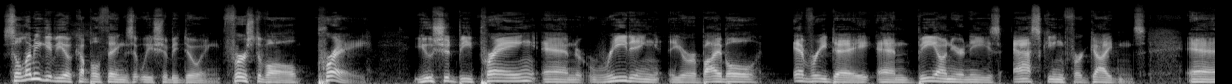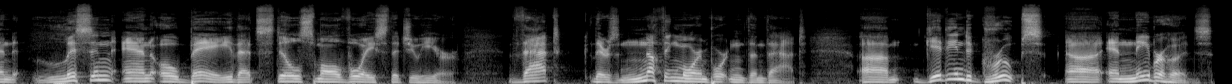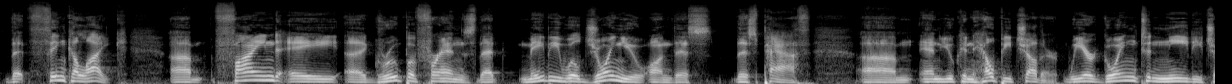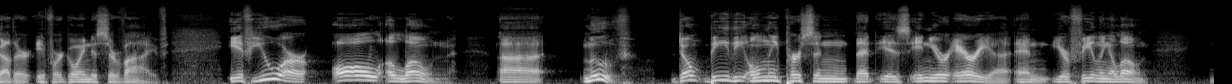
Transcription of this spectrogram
So let me give you a couple things that we should be doing. First of all, pray. You should be praying and reading your Bible every day and be on your knees asking for guidance and listen and obey that still small voice that you hear. That there's nothing more important than that. Um, get into groups uh, and neighborhoods that think alike. Um, find a, a group of friends that maybe will join you on this this path um, and you can help each other. We are going to need each other if we're going to survive. If you are all alone, uh, move. Don't be the only person that is in your area and you're feeling alone.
